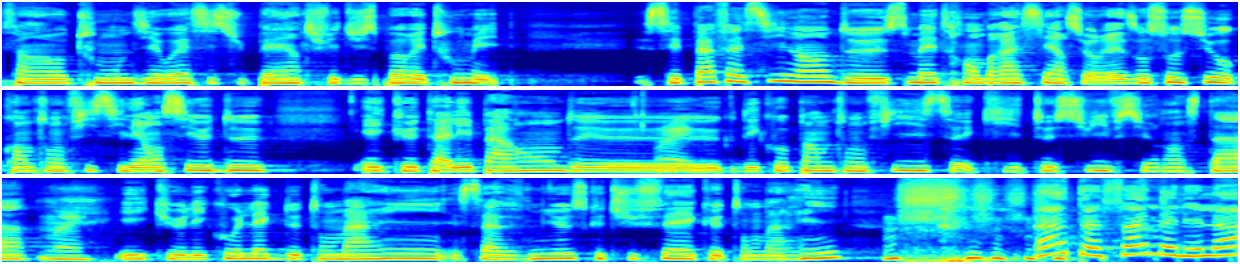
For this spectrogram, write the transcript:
enfin, tout le monde dit ouais c'est super, tu fais du sport et tout, mais c'est pas facile hein, de se mettre en brassière sur les réseaux sociaux quand ton fils il est en CE2 et que tu as les parents de des copains de ton fils qui te suivent sur Insta et que les collègues de ton mari savent mieux ce que tu fais que ton mari. ah ta femme elle est là,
